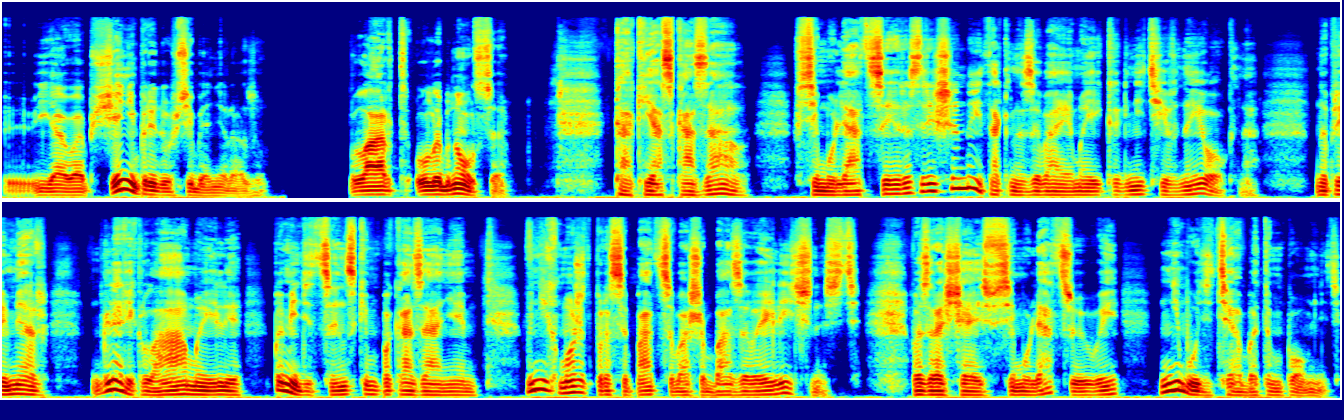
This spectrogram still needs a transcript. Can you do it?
я вообще не приду в себя ни разу? Ларт улыбнулся. Как я сказал, в симуляции разрешены так называемые когнитивные окна. Например, для рекламы или по медицинским показаниям. В них может просыпаться ваша базовая личность. Возвращаясь в симуляцию, вы не будете об этом помнить.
